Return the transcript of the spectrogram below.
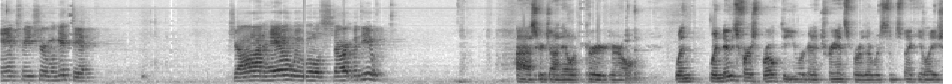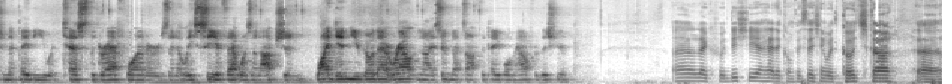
and Treasure, and we'll get to you. John Hale, we will start with you. Hi, Oscar John Hale with the Courier Journal. When when news first broke that you were going to transfer, there was some speculation that maybe you would test the draft waters and at least see if that was an option. Why didn't you go that route? And I assume that's off the table now for this year. Uh, like for this year, I had a conversation with Coach Cal uh,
